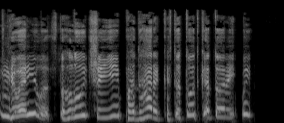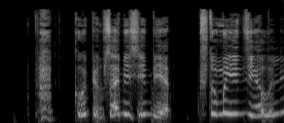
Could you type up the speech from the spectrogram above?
Говорила, что лучший ей подарок — это тот, который мы купим сами себе, что мы и делали.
